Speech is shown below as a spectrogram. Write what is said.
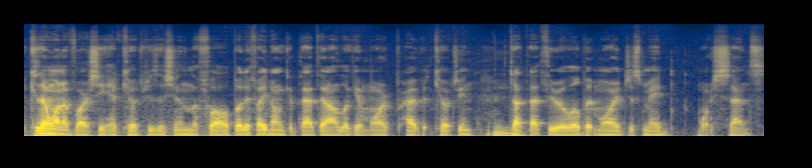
Because I want a varsity head coach position in the fall, but if I don't get that, then I'll look at more private coaching Mm-hmm. thought that through a little bit more. It just made more sense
